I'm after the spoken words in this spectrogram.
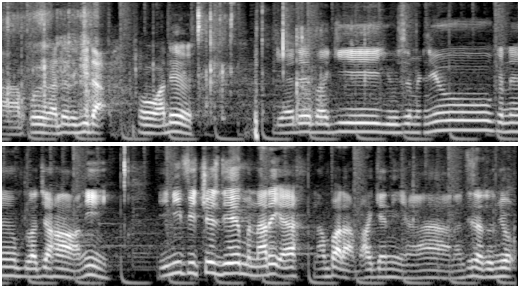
Uh, apa ada lagi tak? Oh, ada dia ada bagi user menu kena belajar. Ha ni. Ini features dia menarik ah. Nampak tak bahagian ni? Ha nanti saya tunjuk.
